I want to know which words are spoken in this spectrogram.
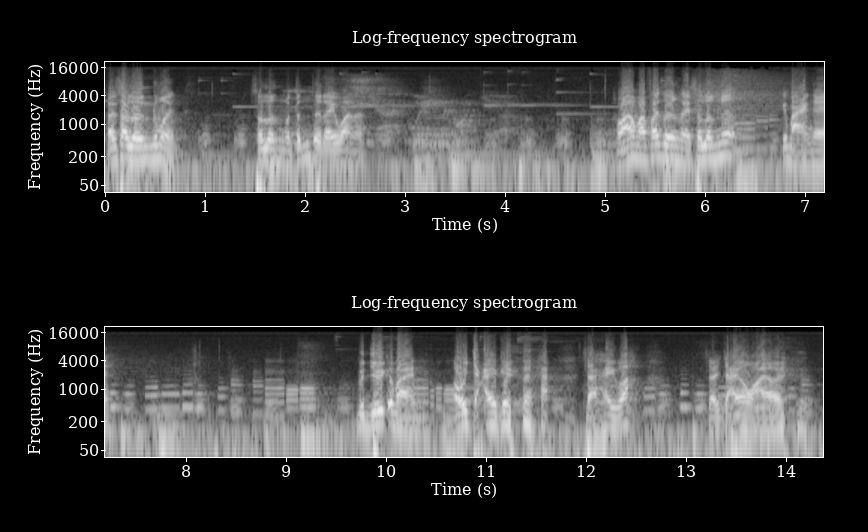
Ở sau lưng, đúng rồi. Sau lưng mà tính từ đây qua nè. Không phải không phải phải sau lưng này. Sau lưng á, Cái bàn nè. Bên dưới cái bàn. Ôi, chạy kìa. Chạy hay quá. Chạy chạy ra ngoài rồi.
